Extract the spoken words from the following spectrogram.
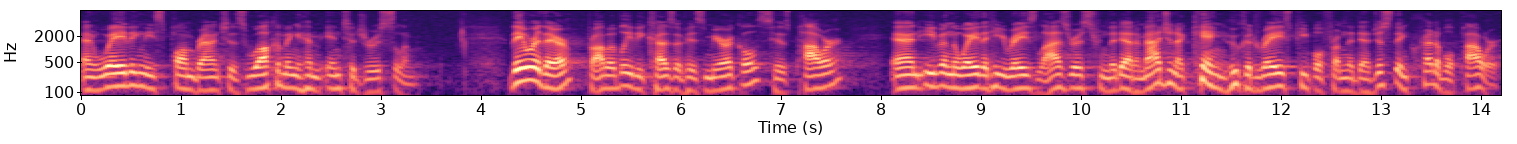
and waving these palm branches, welcoming him into Jerusalem. They were there probably because of his miracles, his power, and even the way that he raised Lazarus from the dead. Imagine a king who could raise people from the dead, just the incredible power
